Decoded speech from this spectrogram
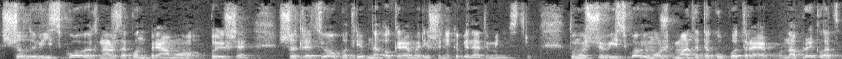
Щодо військових, наш закон прямо пише, що для цього потрібне окреме рішення кабінету міністрів, тому що військові можуть мати таку потребу, наприклад,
